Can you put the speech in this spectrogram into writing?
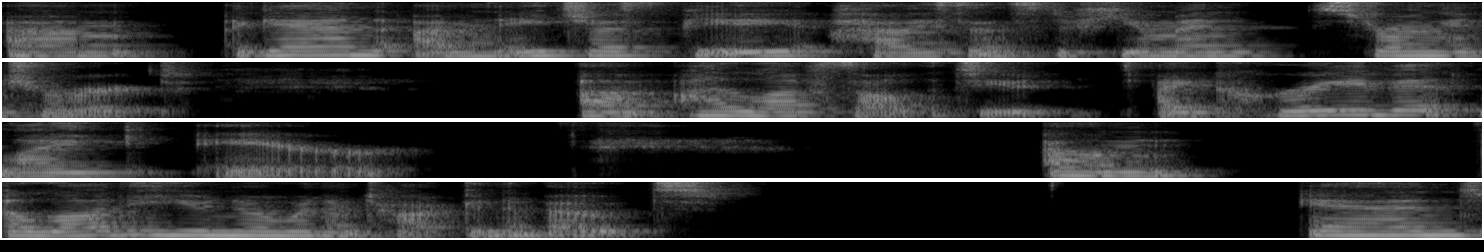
Um, again, I'm an HSP, highly sensitive human, strong introvert. Um, I love solitude. I crave it like air. Um, a lot of you know what I'm talking about. And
